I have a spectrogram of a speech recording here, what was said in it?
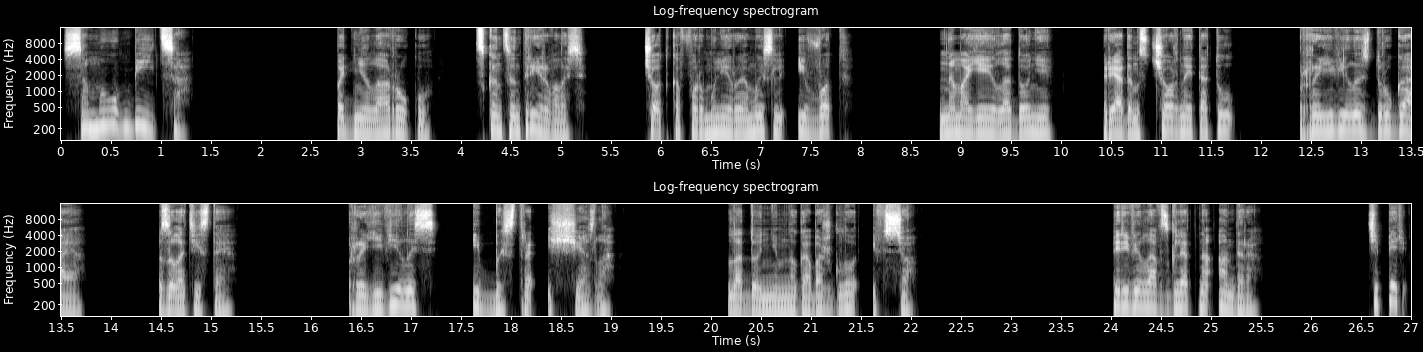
«Самоубийца!» Подняла руку сконцентрировалась, четко формулируя мысль, и вот на моей ладони рядом с черной тату проявилась другая, золотистая. Проявилась и быстро исчезла. Ладонь немного обожгло, и все. Перевела взгляд на Андера. Теперь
